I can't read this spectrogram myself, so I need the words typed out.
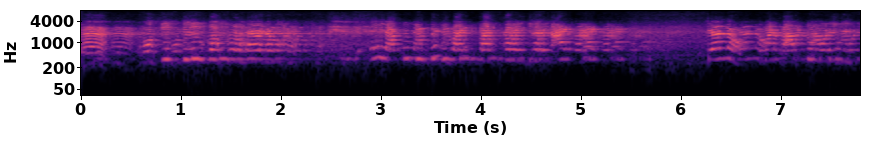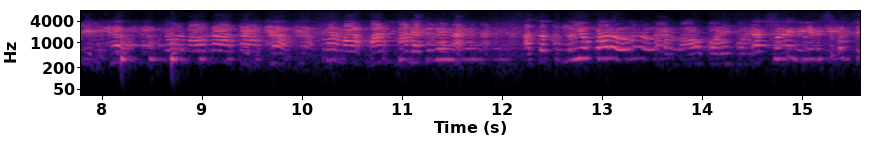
হ্যাঁ পঁচিশ তিরিশ বছর হয়ে গেল। এই থেকে বাড়ির কাজ করে গিয়ে কাজ করে কেন? তোমার বাপ তো মরে গেছে। তোমার মাওটা আছে। তোমার মা মার কিছু দেখে না আচ্ছা তুমিও পারো। আমার মাও করে। একসঙ্গে মিলেমিশে করতে।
